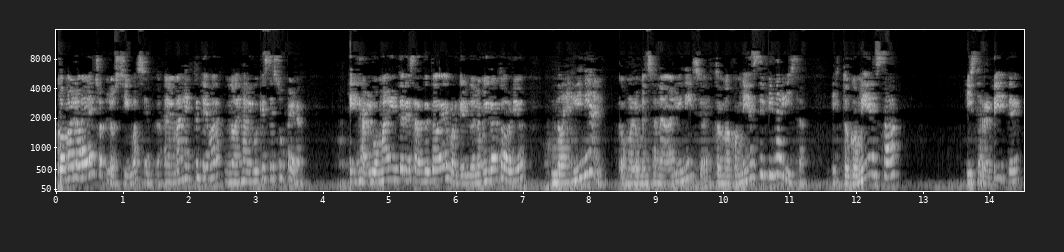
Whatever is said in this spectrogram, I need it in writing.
¿Cómo lo he hecho? Lo sigo haciendo. Además, este tema no es algo que se supera. Es algo más interesante todavía porque el duelo migratorio no es lineal, como lo mencionaba al inicio. Esto no comienza y finaliza esto comienza y se repite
